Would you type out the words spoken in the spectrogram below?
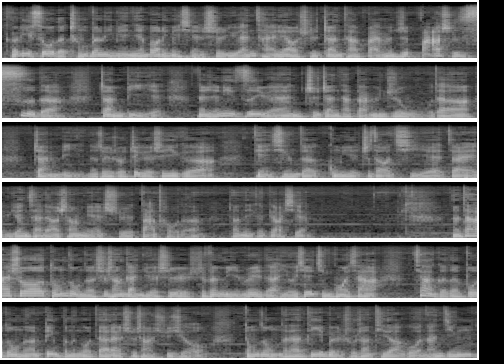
格力所有的成本里面，年报里面显示，原材料是占它百分之八十四的占比，那人力资源只占它百分之五的占比。那所以说，这个是一个典型的工业制造企业在原材料上面是大头的这样的一个表现。那他还说，董总的市场感觉是十分敏锐的，有些情况下，价格的波动呢，并不能够带来市场需求。董总在他第一本书上提到过，南京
